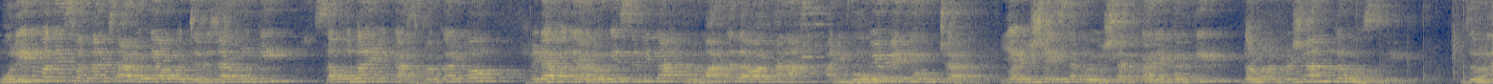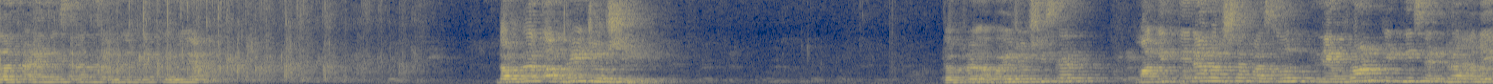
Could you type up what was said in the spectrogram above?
मुलींमध्ये स्वतःच्या आरोग्याबाबत जनजागृती समुदाय विकास प्रकल्प खेड्यामध्ये आरोग्य सुविधा धर्मार्थ दवाखाना आणि होमिओपॅथी उपचार याविषयी सर भविष्यात कार्य करतील डॉक्टर प्रशांत भोसले. जोरदार टाळ्यांनी सरांचं अभिनंदन करूया. Doctor Abhay Joshi. Doctor Abhay Joshi sir मागील तेरा वर्षापासून नेफ्रॉन किडनी सेंटरमध्ये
